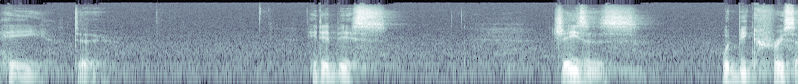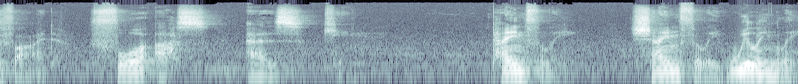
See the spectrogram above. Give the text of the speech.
he do? he did this Jesus would be crucified for us as King. Painfully, shamefully, willingly,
